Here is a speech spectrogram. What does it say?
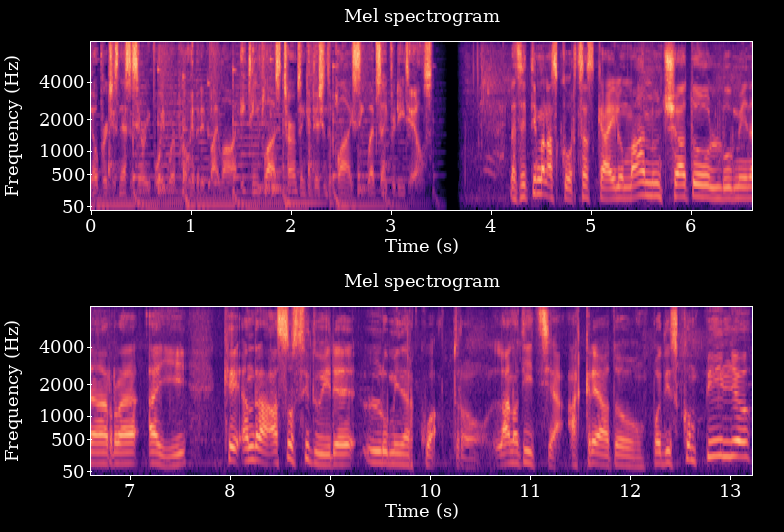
No purchase necessary. Void where prohibited by law. 18 plus terms and conditions apply. See website for details. La settimana scorsa Skylum ha annunciato Luminar AI che andrà a sostituire Luminar 4. La notizia ha creato un po' di scompiglio,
